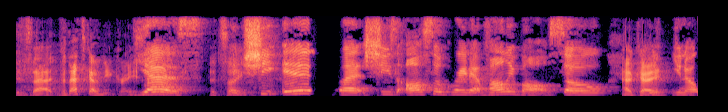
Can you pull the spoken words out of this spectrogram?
is that, but that's got to be great. Yes, right? it's like she is, but she's also great at volleyball. So okay, you know,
